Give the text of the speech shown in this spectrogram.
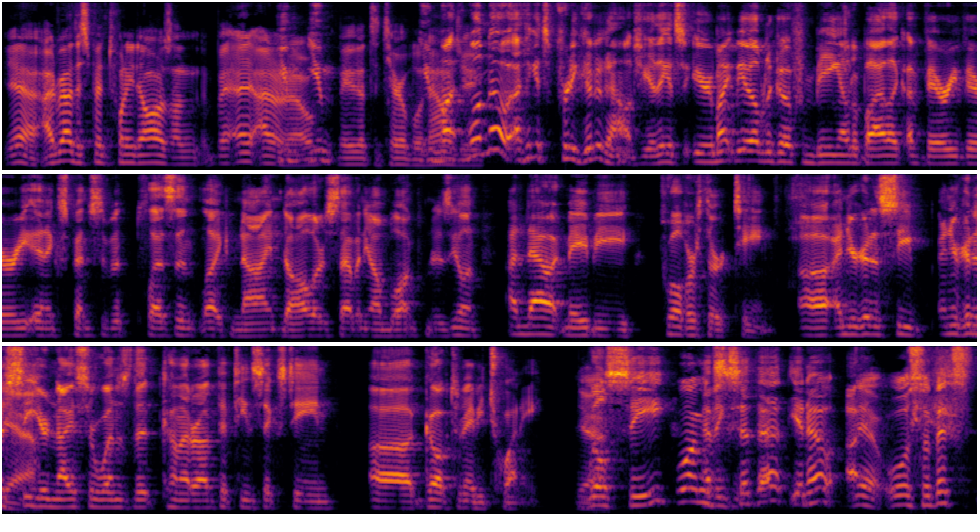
yeah. I'd rather spend twenty dollars on, but I, I don't You- know. you- Maybe that's a terrible You might, analogy. well, no, I think it's a pretty good analogy. I think it's you might be able to go from being able to buy like a very, very inexpensive but pleasant like nine dollars Sauvignon Blanc from New Zealand, and now it may be twelve or thirteen. Uh, and you're gonna see, and you're gonna see your nicer ones that come out around 15, 16, uh, go up to maybe twenty. Yeah. We'll see. Well, I mean, Having said that, you know, yeah, well, so that's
